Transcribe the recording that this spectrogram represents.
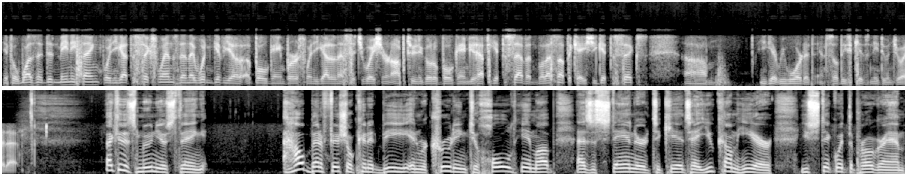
if it wasn't, it didn't mean anything when you got to six wins, then they wouldn't give you a, a bowl game berth when you got in that situation or an opportunity to go to a bowl game. You'd have to get to seven. Well, that's not the case. You get to six. Um, you get rewarded. And so these kids need to enjoy that. Back to this Munoz thing. How beneficial can it be in recruiting to hold him up as a standard to kids? Hey, you come here, you stick with the program,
